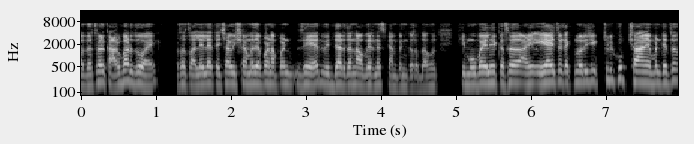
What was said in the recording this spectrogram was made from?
अ, गचळ कारभार जो आहे असं चाललेलं आहे. त्याच्या विषयामध्ये पण आपण जे आहेत विद्यार्थ्यांना अवेअरनेस कॅम्पेन करत आहोत की मोबाईल हे कसं आणि एआयचं टेक्नॉलॉजी ऍक्च्युली खूप छान आहे. पण त्याचा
